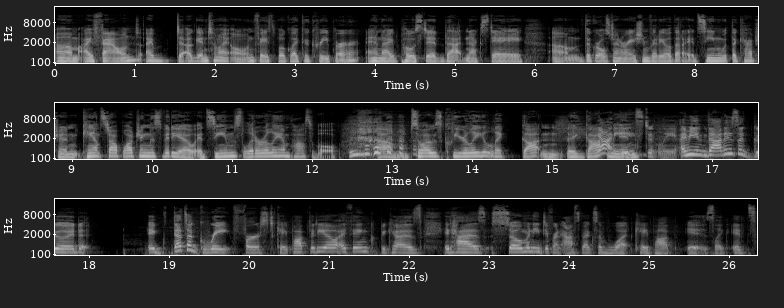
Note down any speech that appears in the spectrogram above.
Um, I found I dug into my own Facebook like a creeper and I posted that next day um, the girls generation video that I had seen with the caption can't stop watching this video. It seems literally impossible. Um, so I was clearly like gotten they got yeah, me. instantly. I mean, that is a good. It, that's a great first K-pop video, I think, because it has so many different aspects of what K-pop is. Like it's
